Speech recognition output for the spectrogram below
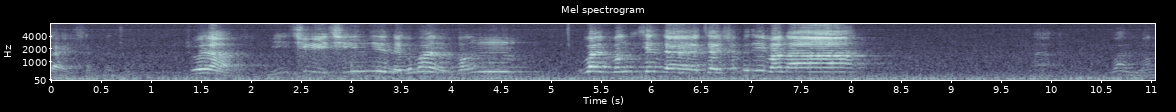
在什么处？说呀，你去亲近那个万峰。万峰现在在什么地方呢？啊，万峰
